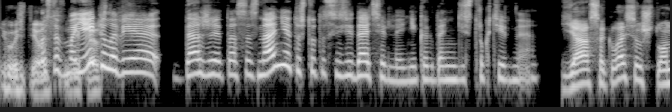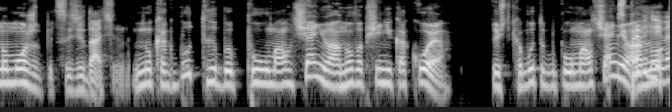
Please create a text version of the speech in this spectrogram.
его сделать. Просто в моей кажется. голове даже это осознание это что-то созидательное, никогда не деструктивное. Я согласен, что оно может быть созидательным, но как будто бы по умолчанию оно вообще никакое. То есть как будто бы по умолчанию Справедливо,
